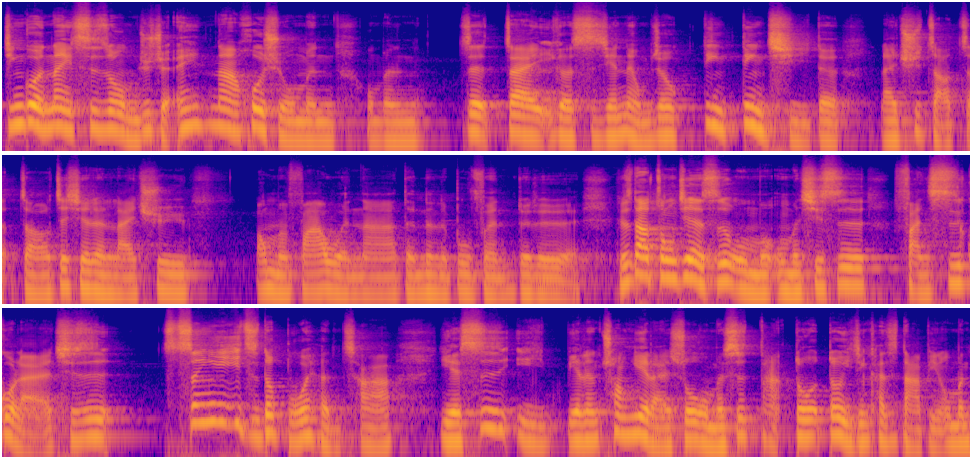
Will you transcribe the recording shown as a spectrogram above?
经过那一次之后，我们就觉得，哎、欸，那或许我们我们这在一个时间内，我们就定定期的来去找找找这些人来去。帮我们发文啊，等等的部分，对对对。可是到中间的时候，我们我们其实反思过来，其实生意一直都不会很差，也是以别人创业来说，我们是打都都已经开始打平。我们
